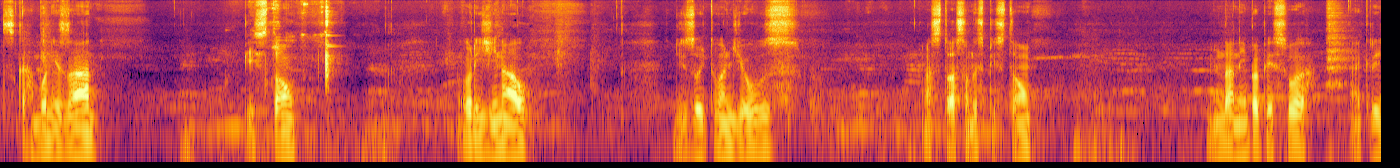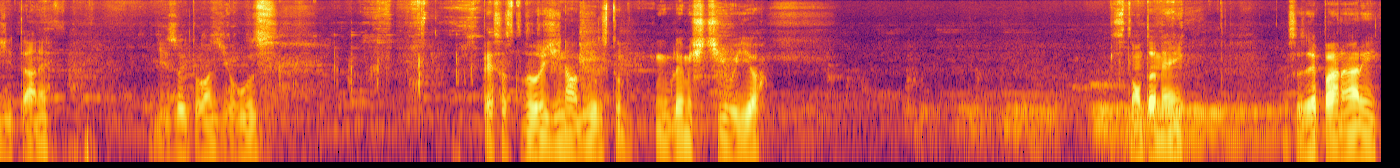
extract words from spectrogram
Descarbonizado. Pistão. Original. 18 anos de uso. A situação desse pistão. Não dá nem pra pessoa acreditar, né? 18 anos de uso. Peças tudo original deles, tudo emblema estilo aí, ó. Também. Vocês repararem,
